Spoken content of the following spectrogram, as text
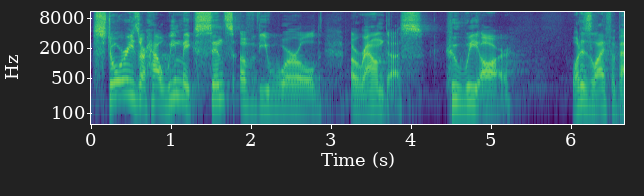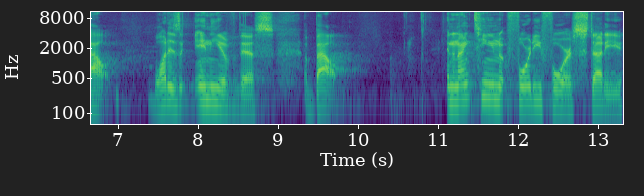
Stories are how we make sense of the world around us, who we are. What is life about? What is any of this about? In a 1944 study,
